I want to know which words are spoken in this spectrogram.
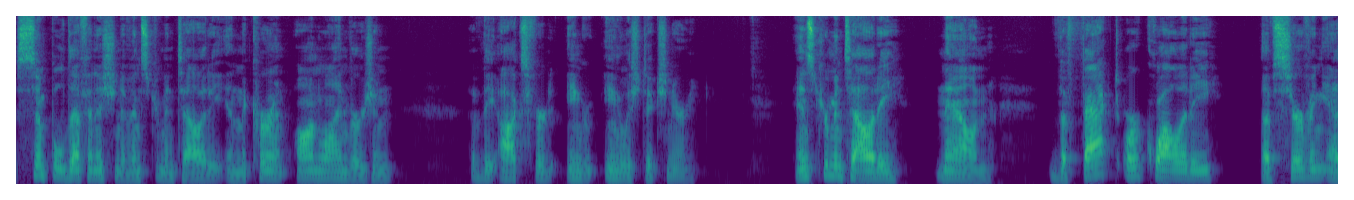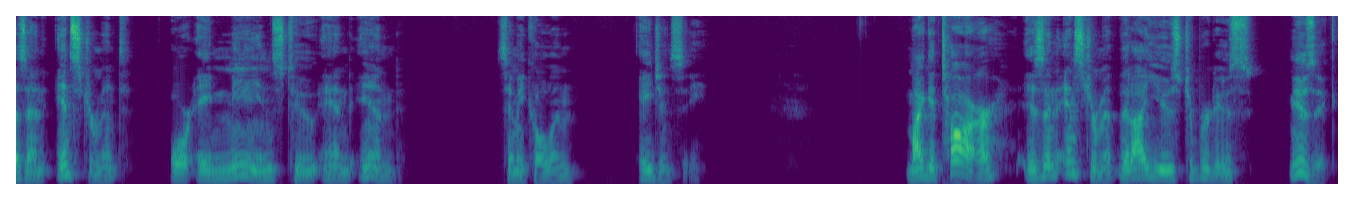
simple definition of instrumentality in the current online version of the Oxford English Dictionary. Instrumentality, noun, the fact or quality of serving as an instrument or a means to an end, semicolon, agency. My guitar is an instrument that I use to produce music,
